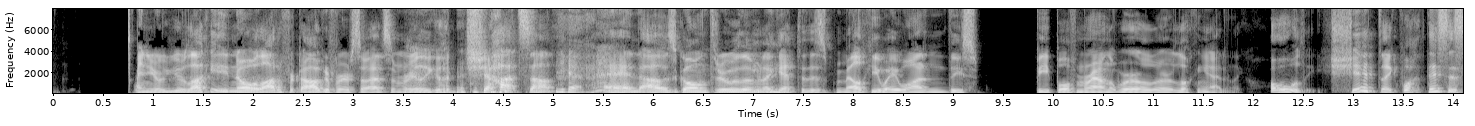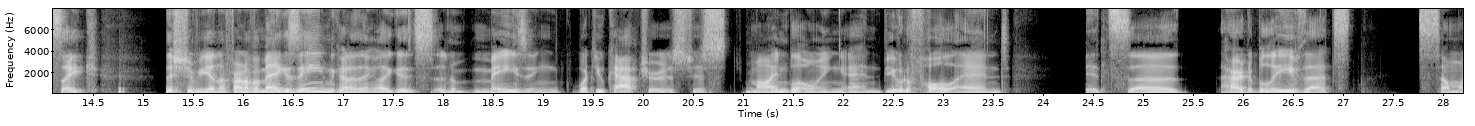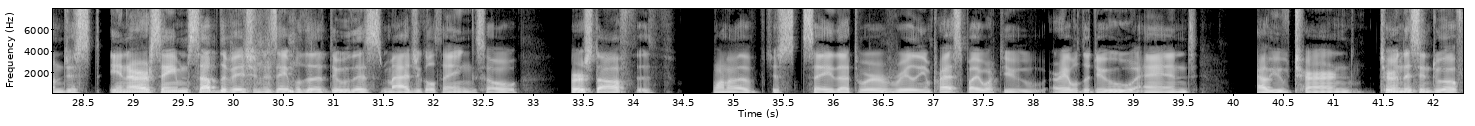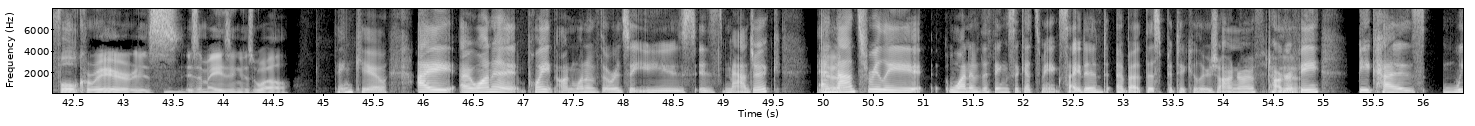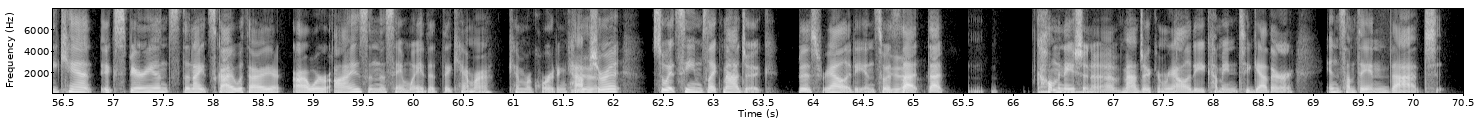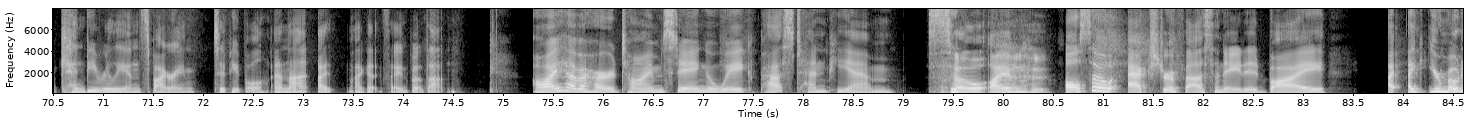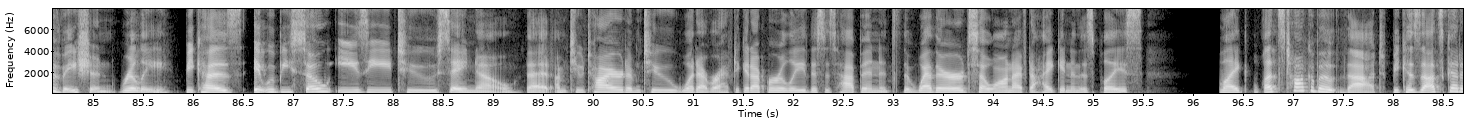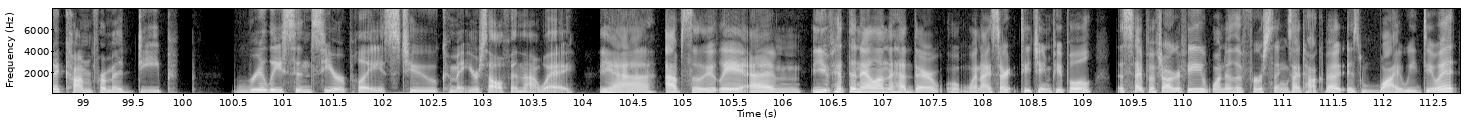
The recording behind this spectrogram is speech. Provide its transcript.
and you're you're lucky you know a lot of photographers so I have some really good shots on yeah. and i was going through them and i get to this milky way one these people from around the world are looking at it like holy shit like what this is like this should be on the front of a magazine kind of thing. Like it's an amazing what you capture is just mind-blowing and beautiful and it's uh hard to believe that someone just in our same subdivision is able to do this magical thing so first off I want to just say that we're really impressed by what you are able to do and how you've turned turned this into a full career is is amazing as well Thank you. I I want to point on one of the words that you use is magic. And Yeah. that's really one of the things that gets me excited about this particular genre of photography because we can't experience the night sky with our, our eyes in the same way that the camera can record and Yeah. capture it. So it seems like magic, but it's reality. And so it's Yeah. that that culmination of magic and reality coming together in something that can be really inspiring to people. And that I, I get excited about that. I have a hard time staying awake past 10 p.m. So I'm also extra fascinated by I, I, your motivation, really, because it would be so easy to say no, that I'm too tired, I'm too whatever, I have to get up early, this has happened, it's the weather, so on, I have to hike into this place. Like, let's talk about that because that's got to come from a deep, really sincere place to commit yourself in that way. Yeah, absolutely. Um, you've hit the nail on the head there. When I start teaching people this type of photography, one of the first things I talk about is why we do it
